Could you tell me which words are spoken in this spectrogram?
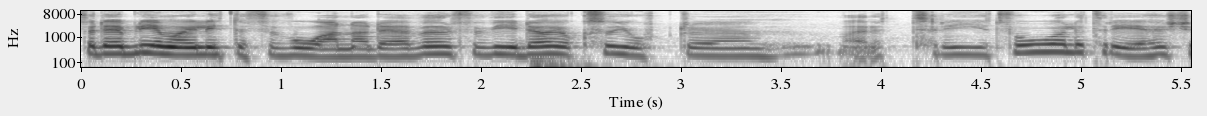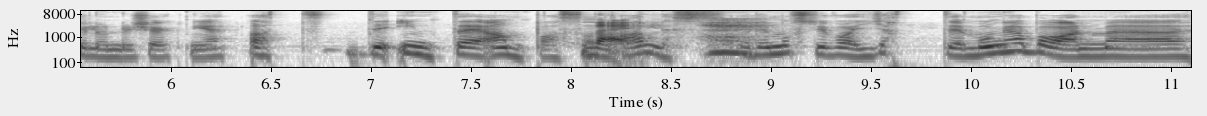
För det blir man ju lite förvånad över, för Vida har ju också gjort eh, är det tre, två eller tre hörselundersökningar. Att det inte är anpassat Nej. alls. Och det måste ju vara jätte jättemånga barn med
